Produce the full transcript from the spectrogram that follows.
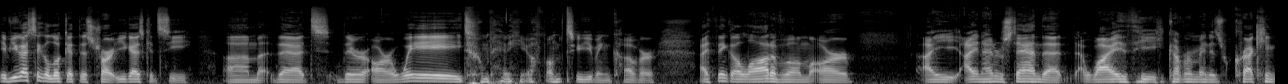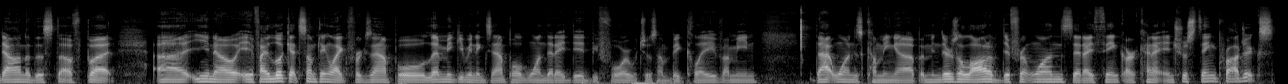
if you guys take a look at this chart, you guys could see um, that there are way too many of them to even cover. I think a lot of them are. I, I understand that why the government is cracking down on this stuff, but uh, you know, if I look at something like, for example, let me give you an example of one that I did before, which was on BitClave. I mean, that one is coming up. I mean, there's a lot of different ones that I think are kind of interesting projects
